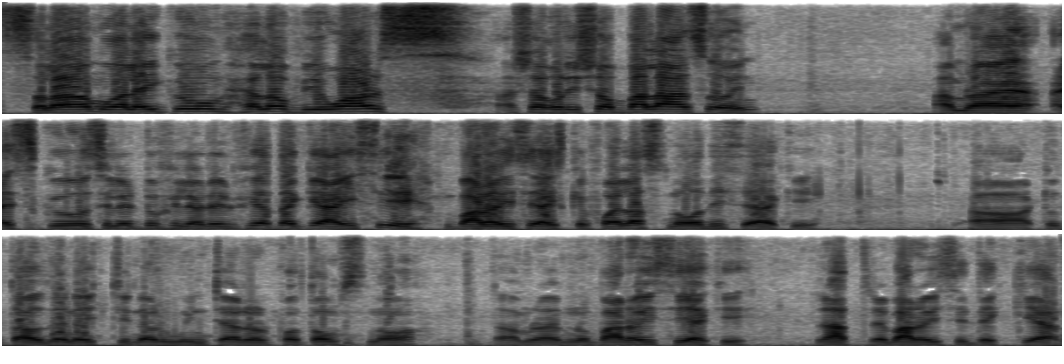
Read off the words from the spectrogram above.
আসসালামু আলাইকুম হ্যালো ভিউয়ার্স আশা করি সব ভালো আছেন। আমরা আজকে সিলেট টু ফিলাডেলফিয়া থেকে আইছি বাড়াইছি আজকে পয়লা স্নো দিছে আর কি। টু থাউজেন্ড এইটিনের উইন্টারের প্রথম স্নো তো আমরা এমন বারোইছি আর কি রাত্রে বারোইছি দেখি আর।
